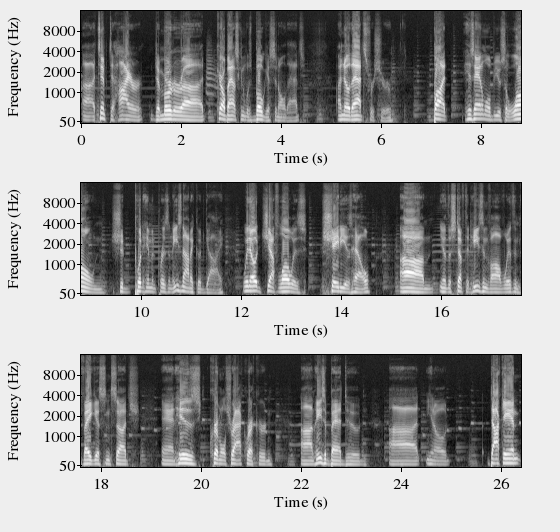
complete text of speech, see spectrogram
uh, attempt to hire to murder uh, Carole Baskin was bogus and all that. I know that's for sure. But his animal abuse alone should put him in prison. He's not a good guy. We know Jeff Lowe is shady as hell. Um, you know, the stuff that he's involved with in Vegas and such and his criminal track record. Um, he's a bad dude. Uh, you know, Doc and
